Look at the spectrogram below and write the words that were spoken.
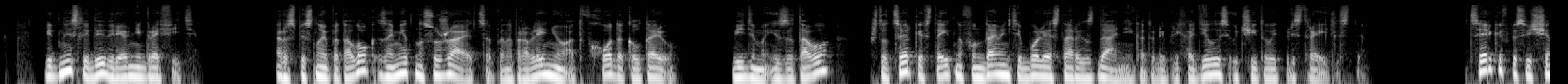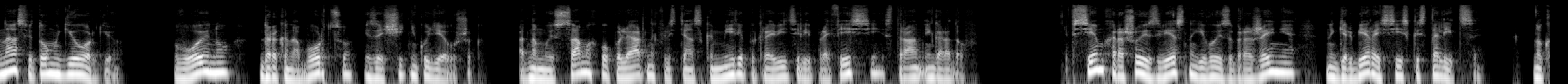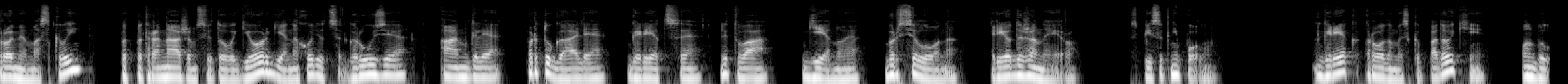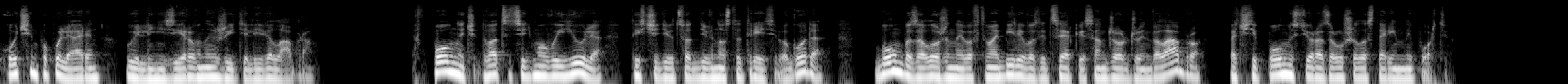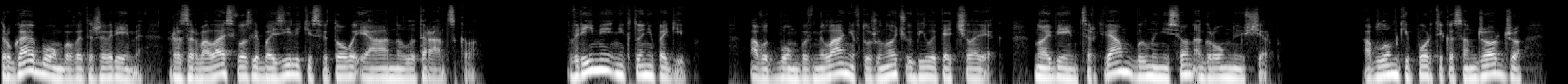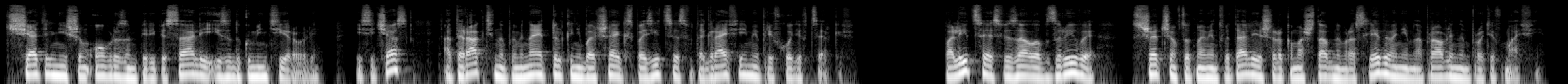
видны следы древней граффити. Расписной потолок заметно сужается по направлению от входа к алтарю, видимо из-за того, что церковь стоит на фундаменте более старых зданий, которые приходилось учитывать при строительстве. Церковь посвящена святому Георгию, воину, драконоборцу и защитнику девушек, одному из самых популярных в христианском мире покровителей профессий, стран и городов. Всем хорошо известно его изображение на гербе российской столицы, но кроме Москвы, под патронажем святого Георгия находятся Грузия, Англия, Португалия, Греция, Литва, Генуя, Барселона, Рио-де-Жанейро. Список не полон. Грек, родом из Каппадокии, он был очень популярен у эллинизированных жителей Велабра. В полночь 27 июля 1993 года бомба, заложенная в автомобиле возле церкви Сан-Джорджо-ин-Велабро, почти полностью разрушила старинный портик. Другая бомба в это же время разорвалась возле базилики святого Иоанна Латеранского. В Риме никто не погиб. А вот бомба в Милане в ту же ночь убила пять человек, но обеим церквям был нанесен огромный ущерб. Обломки портика Сан-Джорджо тщательнейшим образом переписали и задокументировали, и сейчас о теракте напоминает только небольшая экспозиция с фотографиями при входе в церковь. Полиция связала взрывы с шедшим в тот момент в Италии широкомасштабным расследованием, направленным против мафии.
